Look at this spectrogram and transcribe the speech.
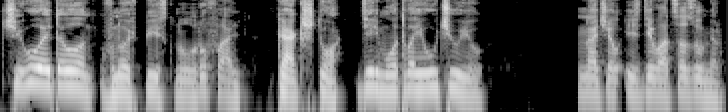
«Чего это он?» — вновь пискнул Руфаль. «Как что? Дерьмо твое учуял. Начал издеваться Зумер.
